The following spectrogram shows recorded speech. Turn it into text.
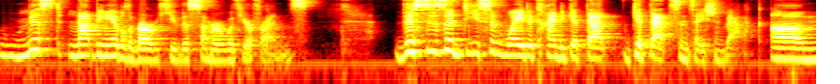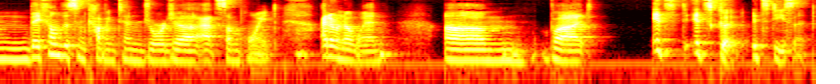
missed not being able to barbecue this summer with your friends, this is a decent way to kind of get that get that sensation back. Um, they filmed this in Covington, Georgia, at some point. I don't know when, um, but it's it's good. It's decent.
